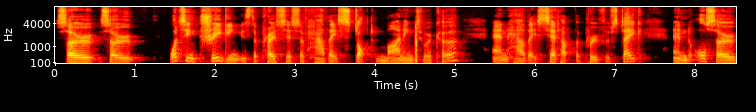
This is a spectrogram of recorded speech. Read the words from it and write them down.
So, so what's intriguing is the process of how they stopped mining to occur and how they set up the proof of stake and also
